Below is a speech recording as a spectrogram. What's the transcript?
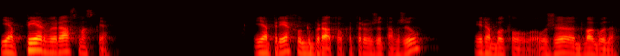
я первый раз в Москве. Я приехал к брату, который уже там жил и работал уже два года.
